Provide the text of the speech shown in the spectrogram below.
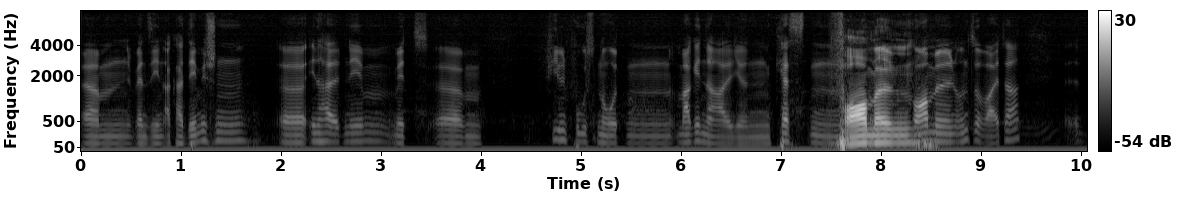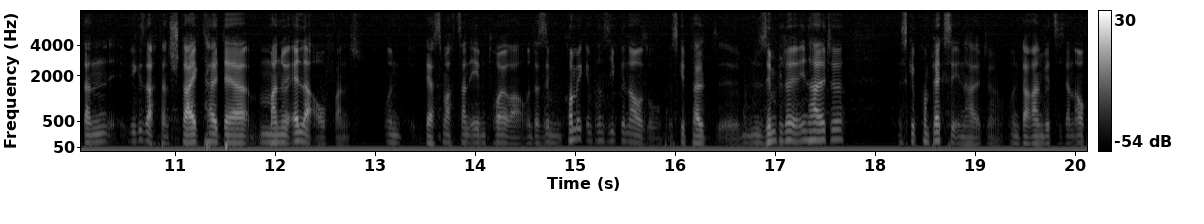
Ähm, wenn Sie einen akademischen äh, Inhalt nehmen mit ähm, vielen Fußnoten, Marginalien, Kästen, Formeln. Formeln und so weiter, äh, dann, wie gesagt, dann steigt halt der manuelle Aufwand. Und das macht es dann eben teurer. Und das ist im Comic im Prinzip genauso. Es gibt halt äh, simple Inhalte, es gibt komplexe Inhalte. Und daran wird sich dann auch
